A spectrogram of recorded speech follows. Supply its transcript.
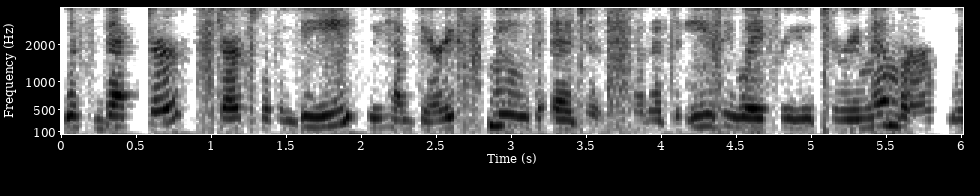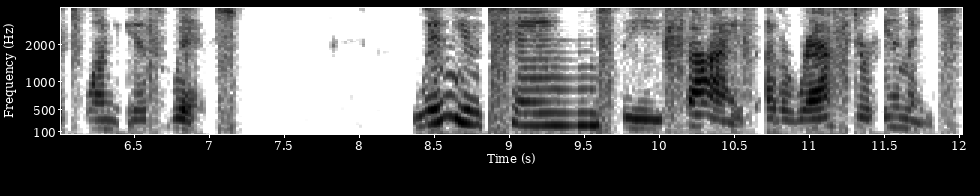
With vector, starts with V, we have very smooth edges, so that's an easy way for you to remember which one is which. When you change the size of a raster image,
